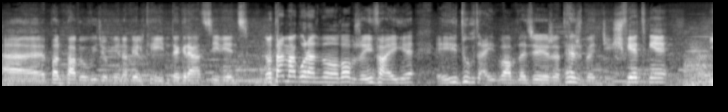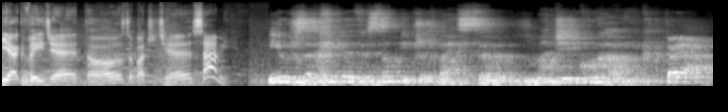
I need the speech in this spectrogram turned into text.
E, Pan Paweł widział mnie na wielkiej integracji, więc no tam akurat było dobrze i fajnie. I tutaj mam nadzieję, że też będzie świetnie. Jak wyjdzie, to zobaczycie sami. I już za chwilę wystąpi przed Państwem Maciej Kuchalik, To ja.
